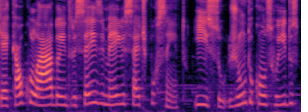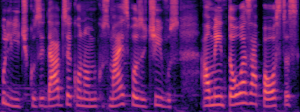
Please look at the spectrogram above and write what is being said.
que é calculado entre 6,5% e 7%. Isso, junto com os ruídos políticos e dados econômicos mais positivos, aumentou as apostas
